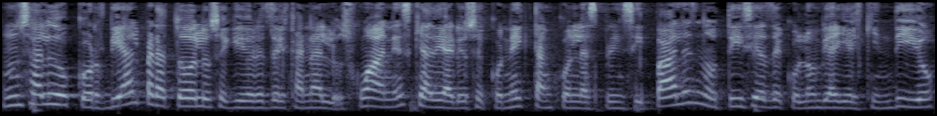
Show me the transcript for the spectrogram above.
Un saludo cordial para todos los seguidores del canal Los Juanes que a diario se conectan con las principales noticias de Colombia y el Quindío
